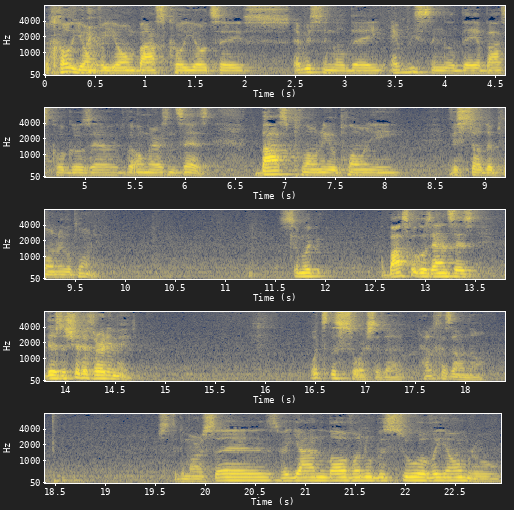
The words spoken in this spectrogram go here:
B'chol yom v'yom bas kol yotzes. Every single day, every single day, a bas kol goes out. The Omer says, Bas ploni ploni, v'soda ploni ploni. Similar, a bas kol goes out and says, "There's a shidduch already made." What's the source of that? How does Chazal know? So the Gemara says, "V'yan lavanu b'suah v'yomru."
